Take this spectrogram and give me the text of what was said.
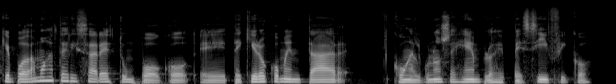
que podamos aterrizar esto un poco, eh, te quiero comentar con algunos ejemplos específicos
